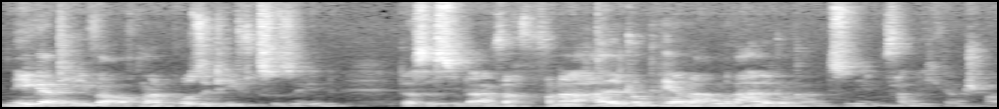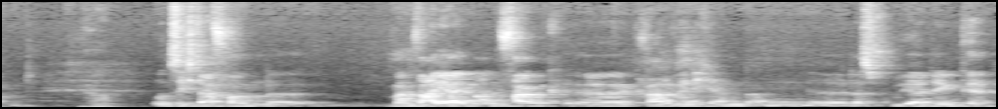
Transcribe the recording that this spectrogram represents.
Negative auch mal positiv zu sehen. Das ist und einfach von der Haltung her eine andere Haltung anzunehmen, fand ich ganz spannend. Ja. Und sich davon, äh, man war ja im Anfang, äh, gerade wenn ich an, an äh, das Frühjahr denke,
